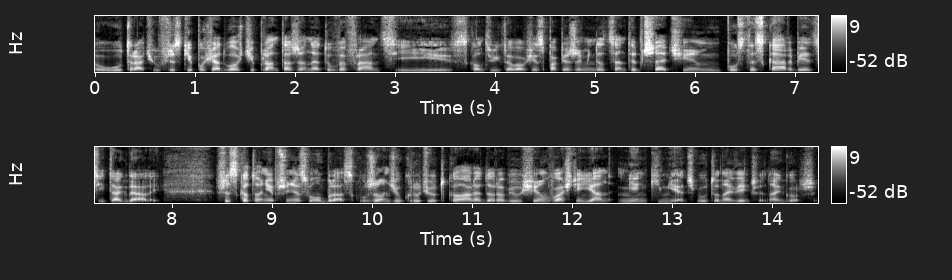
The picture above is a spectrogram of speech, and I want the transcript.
utracił wszystkie posiadłości plantażenetów we Francji, skonfliktował się z papieżem Innocentym III, pusty skarbiec i tak dalej. Wszystko to nie przyniosło mu blasku. Rządził króciutko, ale dorobił się właśnie Jan Miękki Miecz. Był to największy, najgorszy.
